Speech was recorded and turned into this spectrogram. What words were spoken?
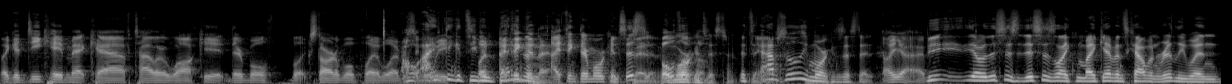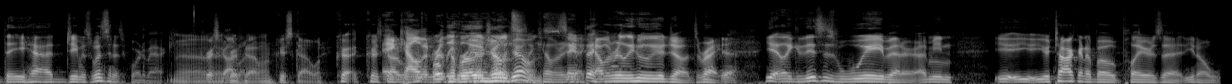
like a DK Metcalf, Tyler Lockett. They're both like startable, playable every Oh, single I week. think it's even But better think than that, that. I think they're more consistent. Both More of them. consistent. It's Yeah. absolutely more consistent. Oh yeah. I- The- you know, this is this is like Mike Evans, Calvin Ridley when they had Jameis Winston as quarterback. Uh, Chris Godwin. Godwin. Chris Godwin. Chris Chris and Godwin- Calvin Ridley, Calvin Julio Ridley, Jones. Jones. Calvin, Same yeah, thing. Calvin Ridley, Julio Jones, right? Yeah. Yeah. Like this is way better. I mean, you, you're talking about players that you know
